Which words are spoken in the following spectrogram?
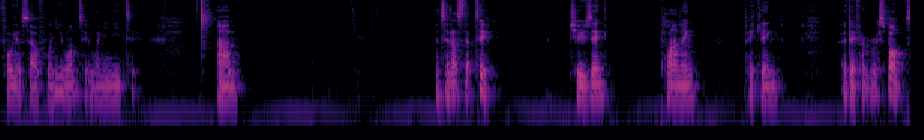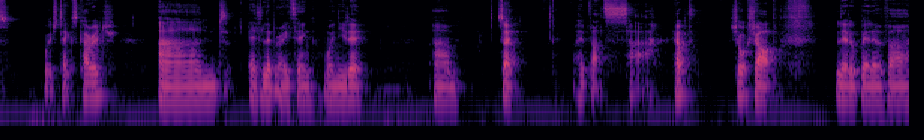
for yourself when you want to and when you need to. Um, and so that's step two choosing, planning, picking a different response, which takes courage and is liberating when you do. Um, so I hope that's uh, helped. Short, sharp, little bit of uh,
